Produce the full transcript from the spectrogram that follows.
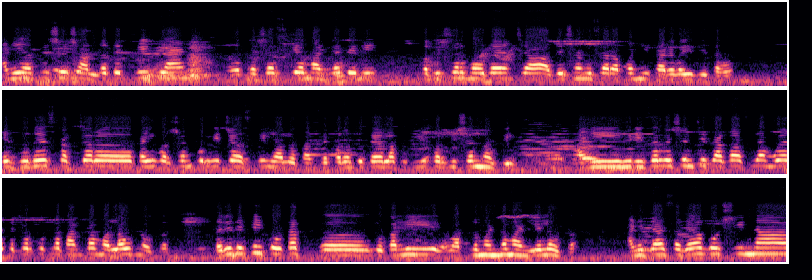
आणि अतिशय शांततेत प्री प्लॅन प्रशासकीय मान्यतेने कमिशनर महोदयांच्या आदेशानुसार आपण ही कार्यवाही घेत आहोत. हे जुने स्ट्रक्चर काही वर्षांपूर्वीचे असतील ह्या लोकांचे परंतु त्याला कुठली परमिशन नव्हती. आणि ही रिझर्वेशनची जागा असल्यामुळे त्याच्यावर कुठलं बांधकाम अलाउड नव्हतं. तरी देखील कोर्टात लोकांनी आपलं म्हणणं मांडलेलं होतं. आणि त्या सगळ्या गोष्टींना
